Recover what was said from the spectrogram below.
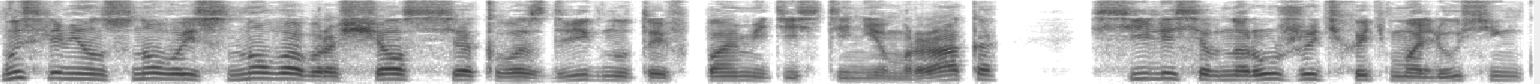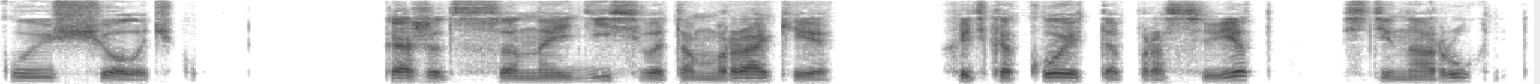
Мыслями он снова и снова обращался к воздвигнутой в памяти стене мрака, силясь обнаружить хоть малюсенькую щелочку. Кажется, найдись в этом мраке хоть какой-то просвет, стена рухнет.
